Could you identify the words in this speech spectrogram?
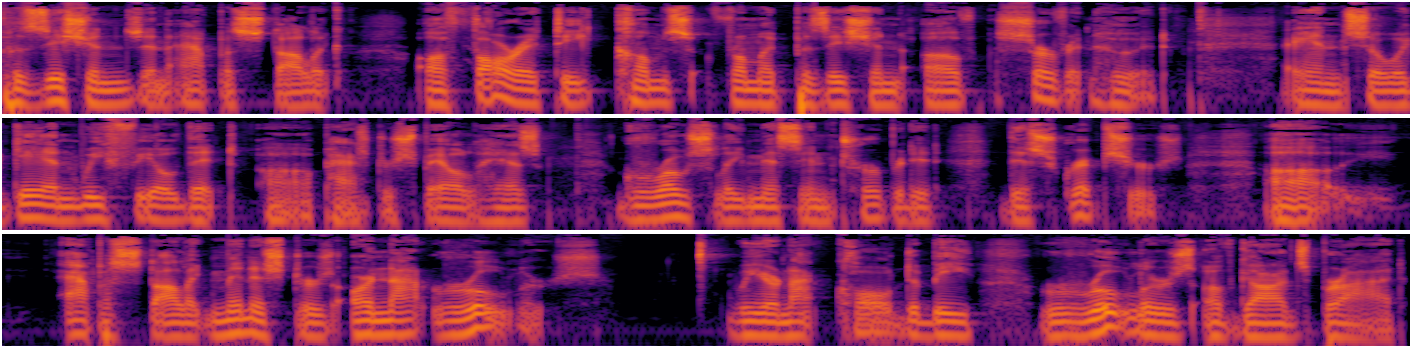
positions and apostolic authority comes from a position of servanthood. And so, again, we feel that uh, Pastor Spell has grossly misinterpreted the scriptures. Uh, apostolic ministers are not rulers. We are not called to be rulers of God's bride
